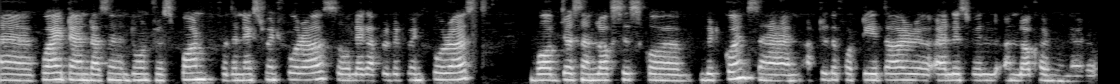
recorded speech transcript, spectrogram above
uh, quiet and doesn't don't respond for the next 24 hours. So like after the 24 hours, Bob just unlocks his bitcoins, and after the 48th hour, Alice will unlock her Monero.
